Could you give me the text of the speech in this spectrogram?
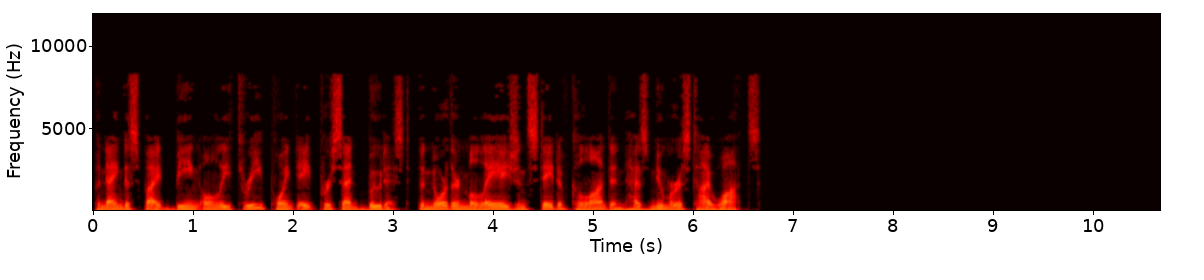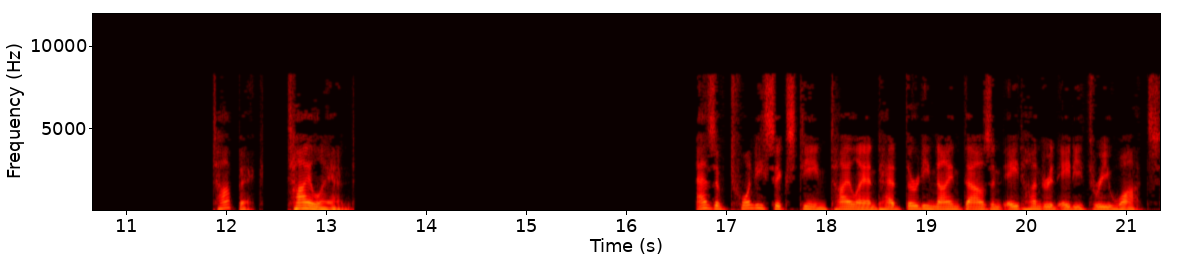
Penang Despite being only 3.8% Buddhist, the northern Malaysian state of Kelantan has numerous Thai Wats. Thailand As of 2016 Thailand had 39,883 Wats.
